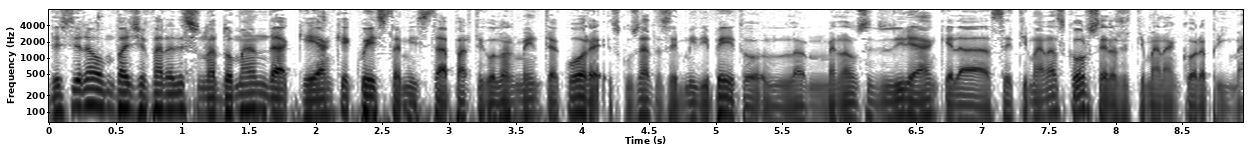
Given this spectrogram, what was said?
Desideravo invece fare adesso una domanda che anche questa mi sta particolarmente a cuore, scusate se mi ripeto, la, me l'hanno sentito dire anche la settimana scorsa e la settimana ancora prima,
